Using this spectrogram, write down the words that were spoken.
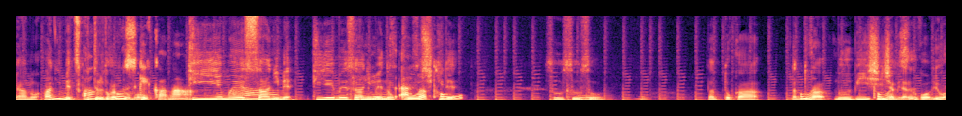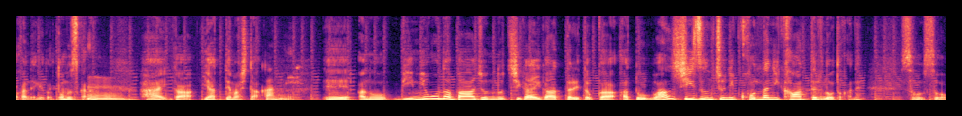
あのアニメ作ってるとか公だと思う。式かな？TMS アニメ。TMS アニメの公式で。あそうそうそう。なんとかなんとかムービー新社みたいなとこ？よくわかんないけどトムスかな、そううん。はいがやってました。え。ーあの微妙なバージョンの違いがあったりとかあとワンシーズン中にこんなに変わってるのとかね。そうそう。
